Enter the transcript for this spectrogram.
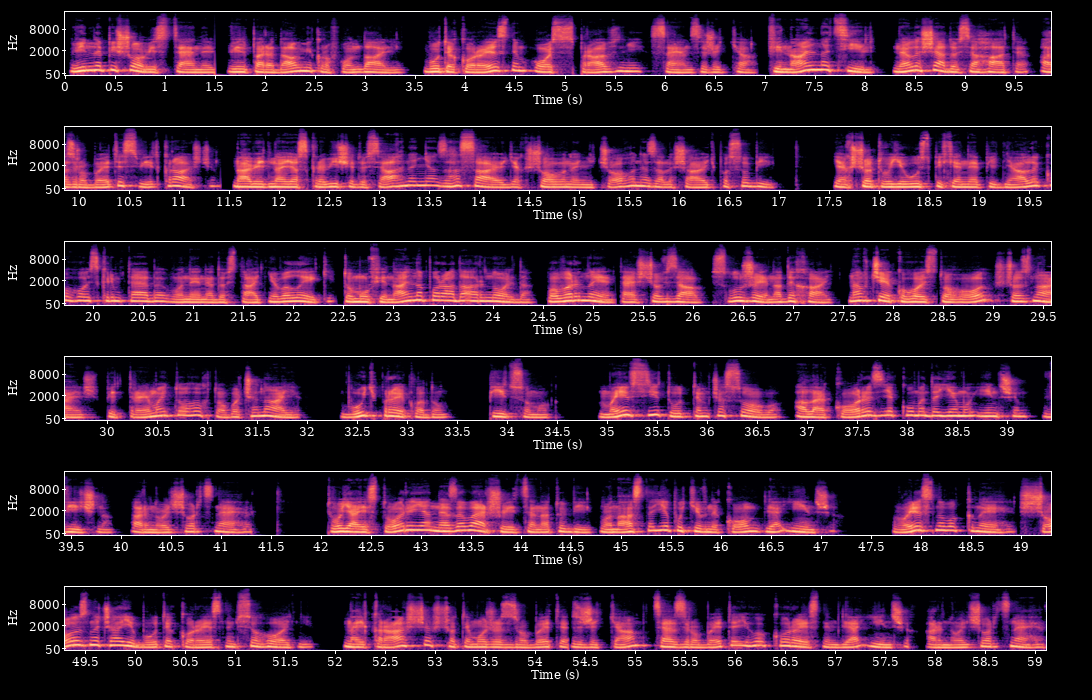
Він не пішов із сцени, він передав мікрофон далі. Бути корисним ось справжній сенс життя. Фінальна ціль не лише досягати, а зробити світ кращим. Навіть найяскравіші досягнення згасають, якщо вони нічого не залишають по собі. Якщо твої успіхи не підняли когось крім тебе, вони недостатньо великі. Тому фінальна порада Арнольда поверни те, що взяв, служи, надихай, навчи когось того, що знаєш, підтримай того, хто починає. Будь прикладом, підсумок. Ми всі тут тимчасово, але користь, яку ми даємо іншим, вічна. Арнольд Шварценеггер. Твоя історія не завершується на тобі, вона стає путівником для інших. Висновок книги, що означає бути корисним сьогодні. Найкраще, що ти можеш зробити з життям, це зробити його корисним для інших. Арнольд Шварценеггер.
